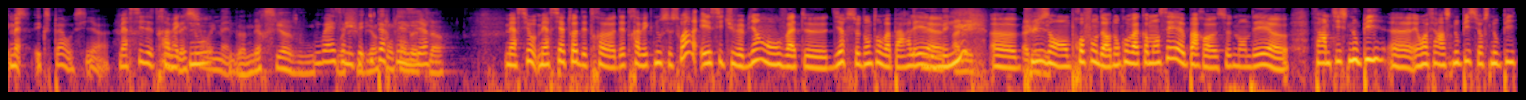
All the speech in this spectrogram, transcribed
ex- expert aussi euh, Merci d'être avec nous. humaines. Bah, merci à vous. Ouais, ça nous fait hyper plaisir. Merci, merci à toi d'être euh, d'être avec nous ce soir. Et si tu veux bien, on va te dire ce dont on va parler. Euh, menu. Allez, euh, plus en profondeur. Donc on va commencer par euh, se demander, euh, faire un petit Snoopy, euh, et on va faire un Snoopy sur Snoopy,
